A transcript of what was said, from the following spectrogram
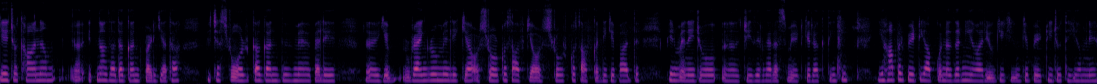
ये जो था ना इतना ज़्यादा गंद पड़ गया था। पीछे स्टोर का गंद मैं पहले ये ड्राइंग रूम में लेके आया और स्टोर को साफ़ किया और स्टोर को साफ़ करने के बाद फिर मैंने जो चीज़ें वगैरह समेट के रख दी थी। यहाँ पर पेटी आपको नज़र नहीं आ रही होगी क्योंकि पेटी जो थी हमने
